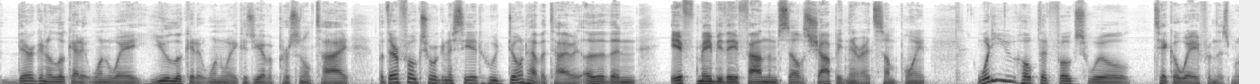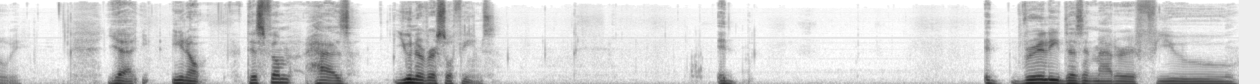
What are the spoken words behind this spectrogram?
they're going to look at it one way. You look at it one way because you have a personal tie. But there are folks who are going to see it who don't have a tie other than if maybe they found themselves shopping there at some point what do you hope that folks will take away from this movie Yeah, you know, this film has universal themes. It it really doesn't matter if you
